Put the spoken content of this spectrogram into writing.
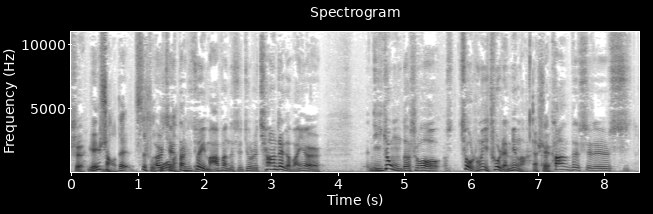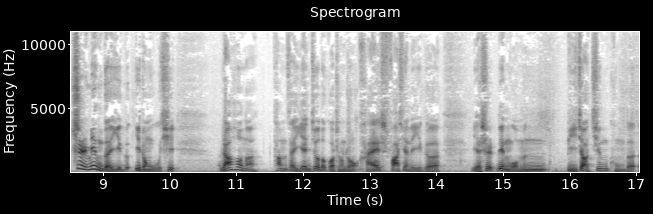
是人少的次数多嘛。而且，但是最麻烦的是，就是枪这个玩意儿，你用的时候就容易出人命啊！啊是它的是是致命的一个一种武器。然后呢，他们在研究的过程中还发现了一个，也是令我们比较惊恐的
